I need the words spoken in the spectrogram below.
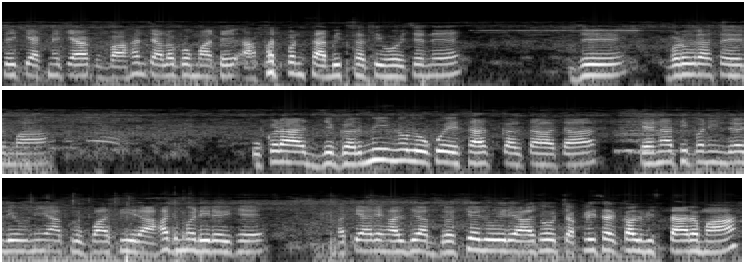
તે ક્યાંક ને ક્યાંક વાહન ચાલકો માટે આફત પણ સાબિત થતી હોય છે ને જે વડોદરા શહેરમાં ઉકળાટ જે ગરમીનો લોકો અહેસાસ કરતા હતા તેનાથી પણ ઇન્દ્રદેવની આ કૃપાથી રાહત મળી રહી છે. અત્યારે હાલ જે આપ દ્રશ્ય જોઈ રહ્યા છો, ચકલી સર્કલ વિસ્તારમાં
